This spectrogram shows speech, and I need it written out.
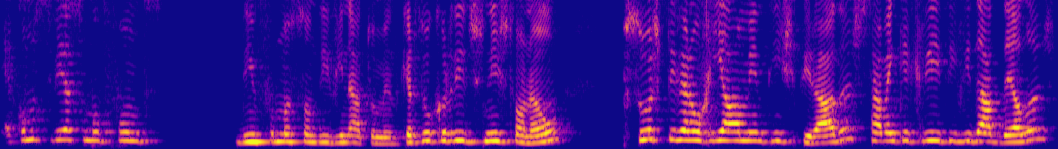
é como se tivesse uma fonte de informação divina à tua mente. Quer tu acredites nisto ou não, pessoas que estiveram realmente inspiradas sabem que a criatividade delas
